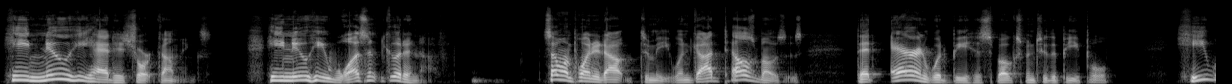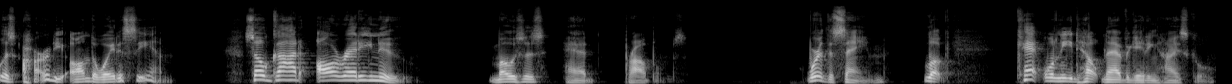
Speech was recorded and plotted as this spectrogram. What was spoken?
He knew he had his shortcomings. He knew he wasn't good enough. Someone pointed out to me when God tells Moses that Aaron would be his spokesman to the people, he was already on the way to see him. So God already knew Moses had problems. We're the same. Look, Kent will need help navigating high school.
